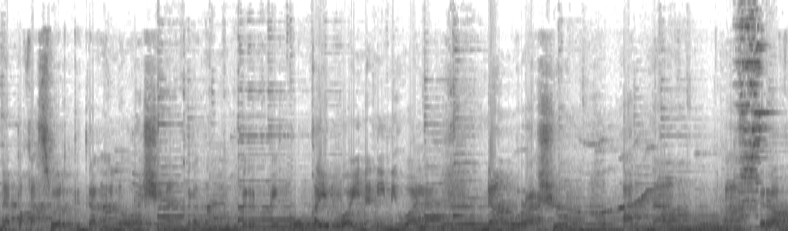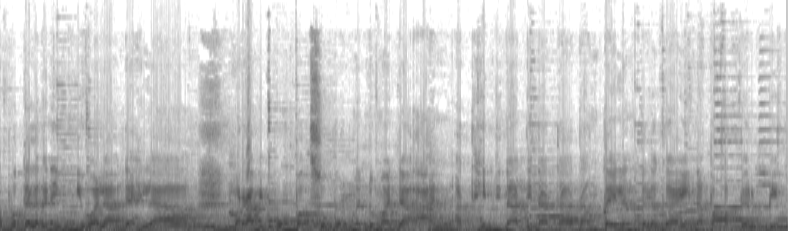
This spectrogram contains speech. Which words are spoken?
napakaswerte kang inoorasyonan talagang perfect. Kung kayo po ay naniniwala ng orasyon at ng ah, pero ako po talaga naniniwala dahil ah, marami pong pagsubok na dumadaan at hindi natin natata ang Thailand talaga ay napaka-perfect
